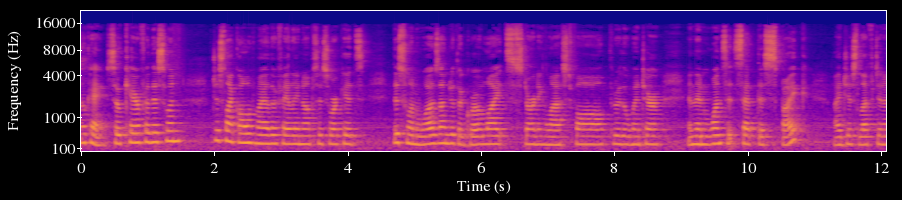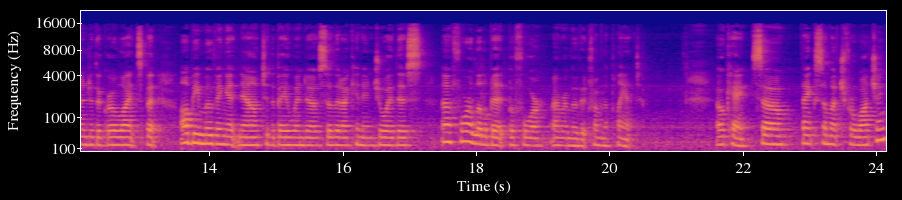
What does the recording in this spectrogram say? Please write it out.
Okay, so care for this one. Just like all of my other Phalaenopsis orchids, this one was under the grow lights starting last fall through the winter. And then once it set this spike, I just left it under the grow lights, but I'll be moving it now to the bay window so that I can enjoy this uh, for a little bit before I remove it from the plant. Okay, so thanks so much for watching.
